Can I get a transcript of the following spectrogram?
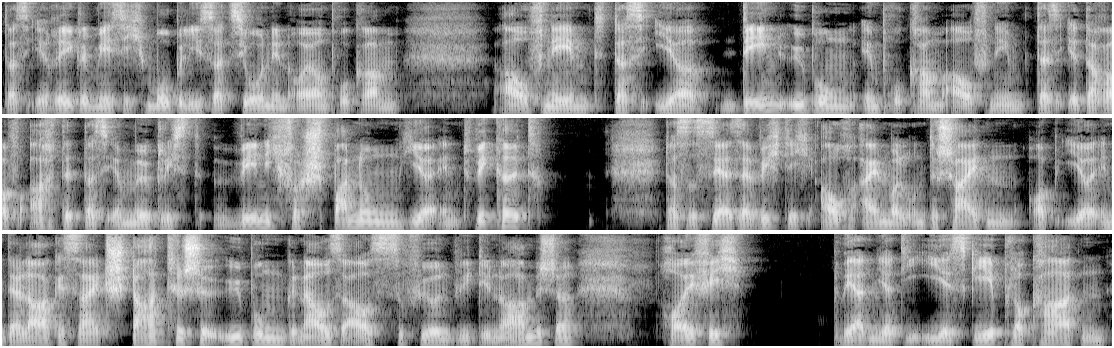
dass ihr regelmäßig Mobilisation in eurem Programm aufnehmt, dass ihr den Übungen im Programm aufnehmt, dass ihr darauf achtet, dass ihr möglichst wenig Verspannungen hier entwickelt. Das ist sehr, sehr wichtig. Auch einmal unterscheiden, ob ihr in der Lage seid, statische Übungen genauso auszuführen wie dynamische. Häufig werden ja die ISG-Blockaden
